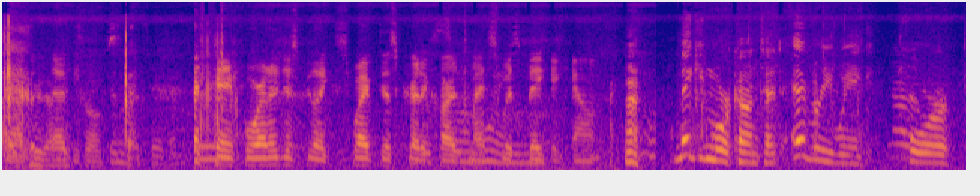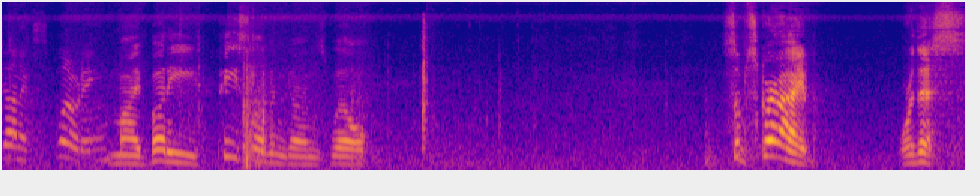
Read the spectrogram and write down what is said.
Dude, that'd be- didn't say that. I'd pay for it. I'd just be like, swipe this credit card so to my Swiss bank account. Making more content every week Now for we're exploding. my buddy Peace Love and Guns will subscribe or this.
